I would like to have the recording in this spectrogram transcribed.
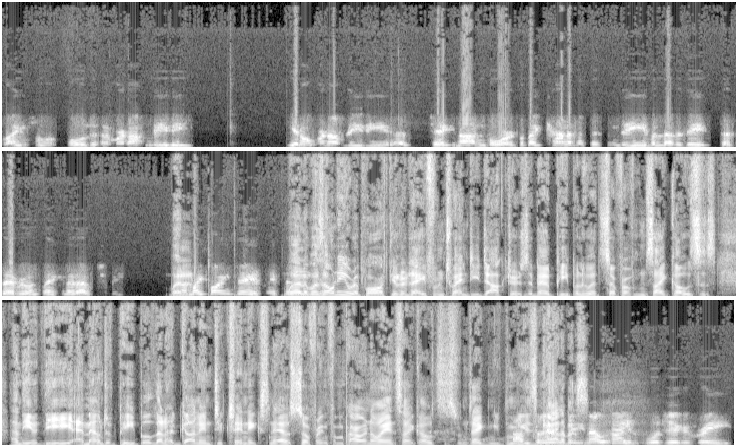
blindfolded, and we're not really, you know, we're not really uh, taken on board. But, like, cannabis isn't the evil that it is, that everyone's making it out to be. Well, and my point is, if well, it was only a report the other day from 20 doctors about people who had suffered from psychosis and the the amount of people that had gone into clinics now suffering from paranoia and psychosis from taking from using cannabis. Now, Niall, would you agree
